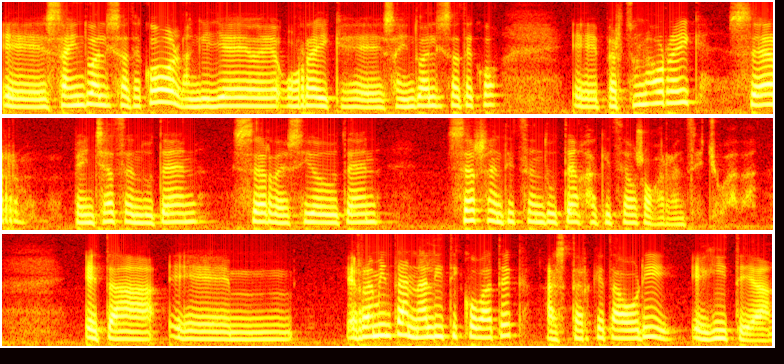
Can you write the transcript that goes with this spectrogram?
e, zaindu alizateko, langile horreik e, zaindu alizateko, e, pertsona horreik zer pentsatzen duten, zer desio duten, zer sentitzen duten jakitzea oso garrantzitsua da. Eta e, erraminta analitiko batek azterketa hori egitea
